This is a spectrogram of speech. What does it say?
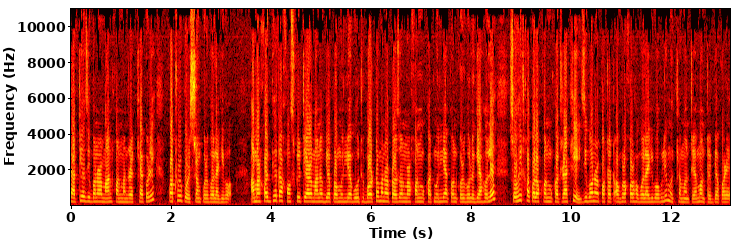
জাতীয় জীৱনৰ মান সন্মান ৰক্ষা কৰি কঠোৰ পৰিশ্ৰম কৰিব লাগিব। আমাৰ সভ্যতা সংস্কৃতি আৰু মানৱীয় প্ৰমূল্যবোধ বৰ্তমানৰ প্ৰজন্মৰ সন্মুখত মূল্যাংকন কৰিবলগীয়া হলে শ্বহীদসকলক সন্মুখত ৰাখিয়েই জীৱনৰ পথত অগ্ৰসৰ হ'ব লাগিব বুলি মুখ্যমন্ত্ৰীয়ে মন্তব্য কৰে।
